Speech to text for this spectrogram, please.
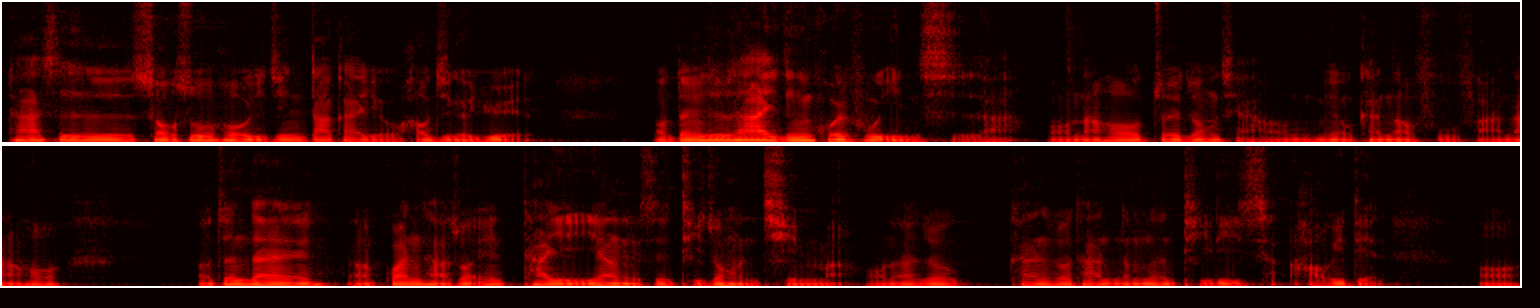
他是手术后已经大概有好几个月了哦，等于是他已经恢复饮食了哦，然后追踪起来好像没有看到复发，然后。啊，正在啊观察说，哎，他也一样，也是体重很轻嘛，哦，那就看说他能不能体力好一点，哦，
